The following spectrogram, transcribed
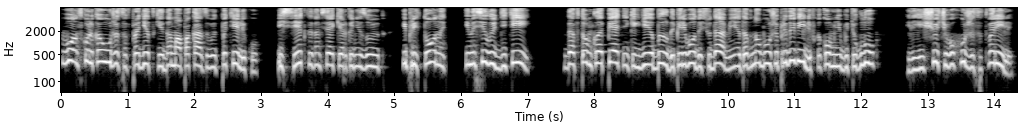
Вон сколько ужасов про детские дома показывают по телеку. И секты там всякие организуют, и притоны, и насилуют детей. Да в том клопятнике, где я был до перевода сюда, меня давно бы уже придавили в каком-нибудь углу или еще чего хуже сотворили.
